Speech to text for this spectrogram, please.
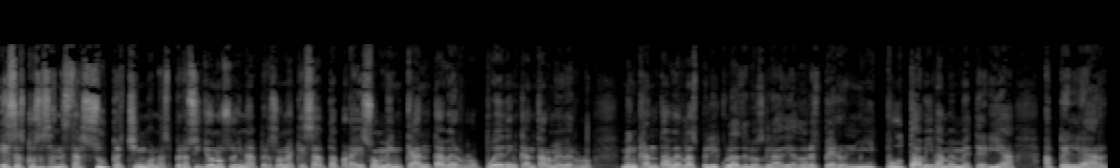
Esas cosas han de estar súper chingonas, pero si yo no soy una persona que es apta para eso, me encanta verlo, puede encantarme verlo. Me encanta ver las películas de los gladiadores, pero en mi puta vida me metería a pelear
